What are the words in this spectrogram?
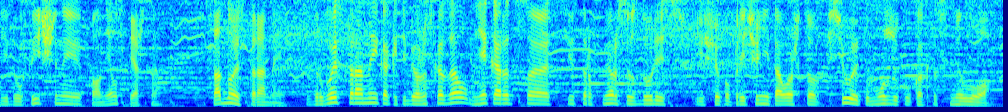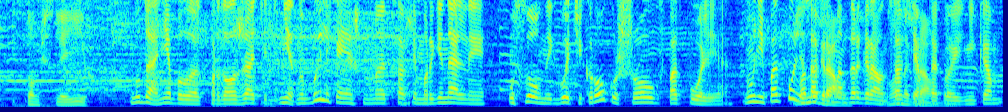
и 2000-е вполне успешно. С одной стороны. С другой стороны, как я тебе уже сказал, мне кажется, Sister of Mercy сдулись еще по причине того, что всю эту музыку как-то смело, в том числе и их. Ну да, не было продолжателей. Нет, ну были, конечно, но это совсем маргинальный, условный готик-рок ушел в подполье. Ну не подполье, совсем underground. андерграунд, совсем такой ником...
